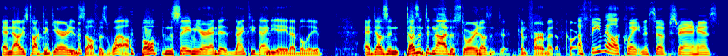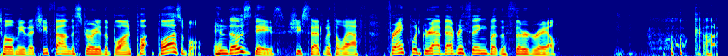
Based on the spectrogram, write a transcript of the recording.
and now he's talked to Garrity himself as well. Both in the same year, ended 1998, I believe. And doesn't doesn't deny the story, doesn't t- confirm it, of course. A female acquaintance of Stranahan's told me that she found the story of the blonde pl- plausible. In those days, she said with a laugh, Frank would grab everything but the third rail. Oh God,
